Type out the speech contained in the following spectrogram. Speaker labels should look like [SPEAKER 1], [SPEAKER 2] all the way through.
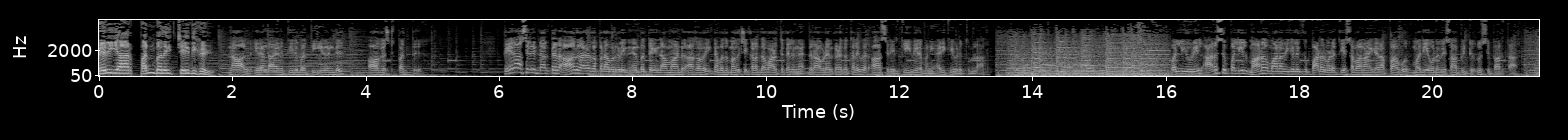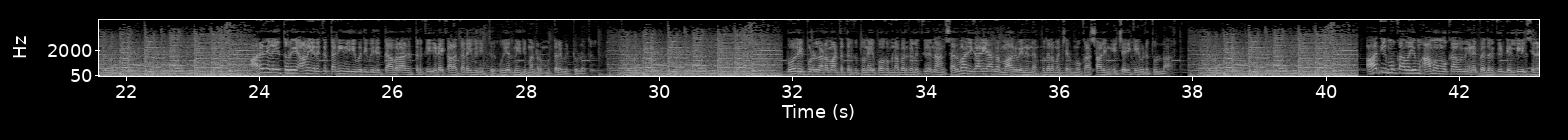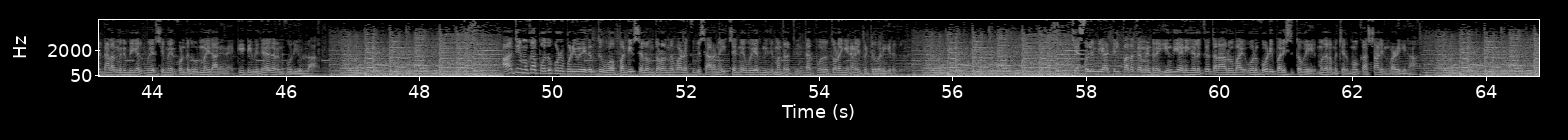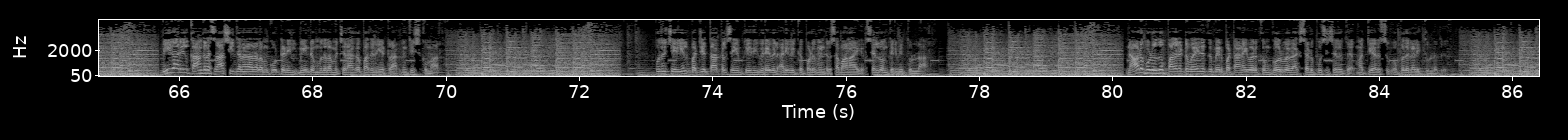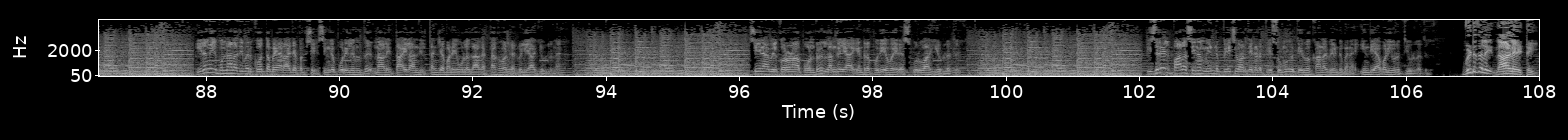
[SPEAKER 1] பெரியார் பண்பலை செய்திகள்.
[SPEAKER 2] நாள் இரண்டாயிரத்தி இருபத்தி இரண்டு ஆகஸ்ட் பத்து. பேராசிரியர் டாக்டர் ஆறு அழகப்பன் அவர்களின் எண்பத்தைந்தாம் ஆண்டு ஆகவே நமது மகிழ்ச்சி கலந்த வாழ்த்துக்கள் என திராவிடர் கழக தலைவர் ஆசிரியர் கி. வீரமணி அறிக்கை விடுத்துள்ளார். வள்ளியூரில் அரசு பள்ளியில் மாணவ மாணவிகளுக்கு பாடம் நடத்திய சபாநாயகர் அப்பாவு மதிய உணவை சாப்பிட்டு ருசி பார்த்தார். அறநிலையத்துறை ஆணையருக்கு தனி நீதிபதி விதித்த அபராதத்திற்கு இடைக்கால தடை விதித்து உயர்நீதிமன்றம் உத்தரவிட்டுள்ளது. போதைப்பொருள் நடமாட்டத்திற்கு துணை போகும் நபர்களுக்கு நான் சர்வாதிகாரியாக மாறுவேன் என முதலமைச்சர் மு க ஸ்டாலின் எச்சரிக்கை விடுத்துள்ளார். அதிமுகவையும் அமமுகவையும் இணைப்பதற்கு டெல்லியில் சில நலம் விரும்பிகள் முயற்சி மேற்கொண்டது உண்மைதான் என டிடிவி தினகரன் கூறியுள்ளார். அதிமுக பொதுக்குழு முடிவை எதிர்த்து ஓ பன்னீர்செல்வம் தொடர்ந்த வழக்கு விசாரணை சென்னை உயர்நீதிமன்றத்தில் தற்போது தொடங்கி நடைபெற்று வருகிறது. செஸ் ஒலிம்பியாட்டில் பதக்கம் வென்ற இந்திய அணிகளுக்கு தலா ரூபாய் ஒரு கோடி பரிசுத் தொகையை முதலமைச்சர் மு ஸ்டாலின் வழங்கினார். பீகாரில் காங்கிரஸ் ராஷ்டிரிய ஜனதாதளம் கூட்டணியில் மீண்டும் முதலமைச்சராக பதவியேற்றார் நிதிஷ்குமார். புதுச்சேரியில் பட்ஜெட் தாக்கல் செய்யும் தேதி விரைவில் அறிவிக்கப்படும் என்று சபாநாயகர் செல்வம் தெரிவித்துள்ளார். நாடு முழுவதும் பதினெட்டு வயதுக்கு மேற்பட்ட அனைவருக்கும் கோர்பவேக்ஸ் தடுப்பூசி செலுத்த மத்திய அரசு ஒப்புதல் அளித்துள்ளது. இலங்கை முன்னாள் அதிபர் கோத்தபயா ராஜபக்சே சிங்கப்பூரிலிருந்து நாளை தாய்லாந்தில் தஞ்சமடைய உள்ளதாக தகவல்கள் வெளியாகியுள்ளன. சீனாவில் கொரோனா போன்று லங்கையா என்ற புதிய வைரஸ் உருவாகியுள்ளது. இஸ்ரேல் பாலஸ்தீனம் மீண்டும் பேச்சுவார்த்தை நடத்திய சுமூக தீர்வு காண வேண்டும் என இந்தியா வலியுறுத்தியுள்ளது.
[SPEAKER 1] விடுதலை நாளேட்டை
